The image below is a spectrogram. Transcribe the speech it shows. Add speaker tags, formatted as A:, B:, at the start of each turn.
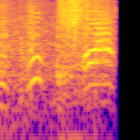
A: Ha!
